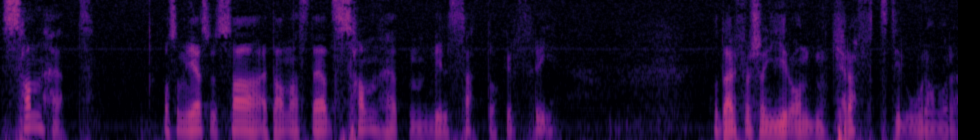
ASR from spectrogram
sannhet. Og som Jesus sa et annet sted, sannheten vil sette dere fri. Og Derfor så gir Ånden kraft til ordene våre.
